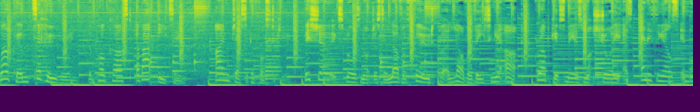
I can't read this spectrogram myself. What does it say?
Welcome to Hoovering, the podcast about eating. I'm Jessica Fostekew. This show explores not just a love of food, but a love of eating it up. Grub gives me as much joy as anything else in the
